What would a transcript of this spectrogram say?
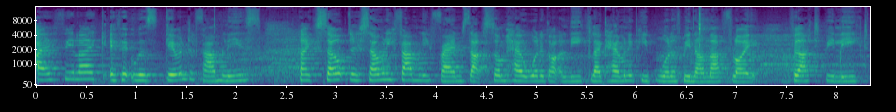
I feel like if it was given to families, like so, there's so many family friends that somehow would have got a leak. Like how many people would have been on that flight for that to be leaked?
